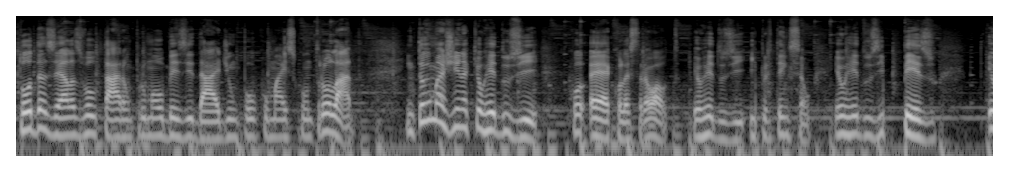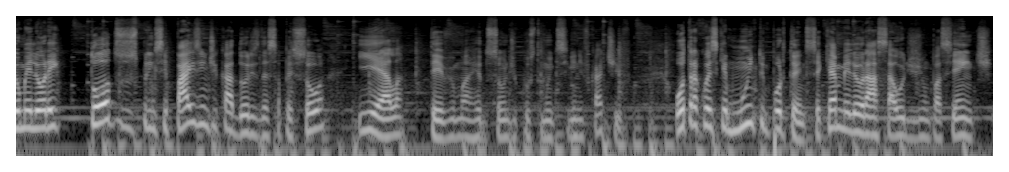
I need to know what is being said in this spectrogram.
Todas elas voltaram para uma obesidade um pouco mais controlada. Então imagina que eu reduzi é, colesterol alto, eu reduzi hipertensão, eu reduzi peso, eu melhorei todos os principais indicadores dessa pessoa e ela teve uma redução de custo muito significativa. Outra coisa que é muito importante, você quer melhorar a saúde de um paciente,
